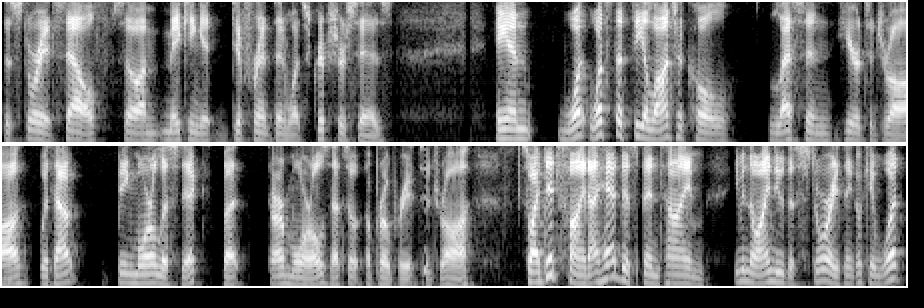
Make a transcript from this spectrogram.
the story itself so i'm making it different than what scripture says. And what what's the theological lesson here to draw without being moralistic but there are morals that's appropriate to draw so i did find i had to spend time even though i knew the story think okay what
